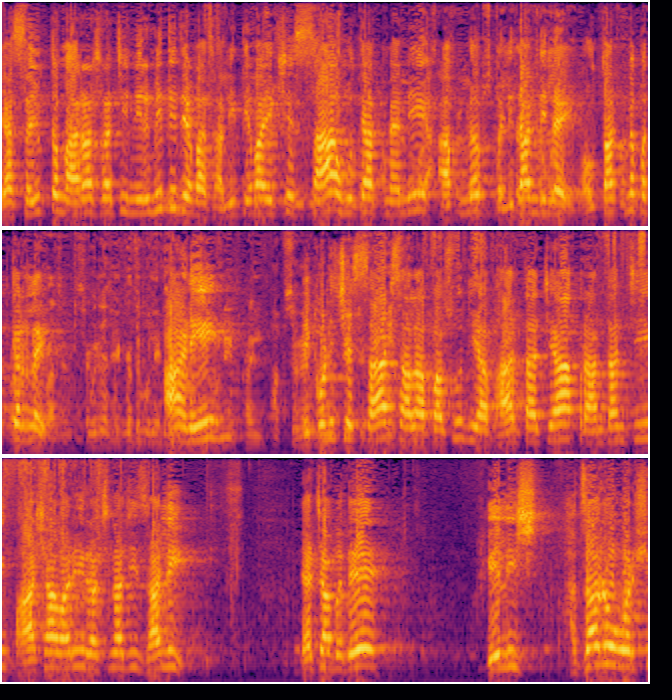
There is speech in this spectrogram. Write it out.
या संयुक्त महाराष्ट्राची निर्मिती जेव्हा झाली तेव्हा एकशे सहा हुतात्म्यांनी आपलं बलिदान दिलंय हौतात्म्य पत्करलंय. आणि. एकोणीसशे साठ सालापासून या भारताच्या प्रांतांची भाषावारी रचना जी झाली त्याच्यामध्ये गेली हजारो वर्ष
